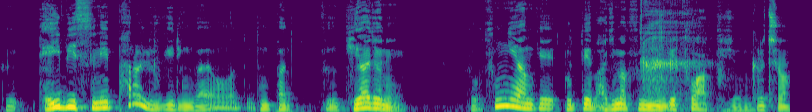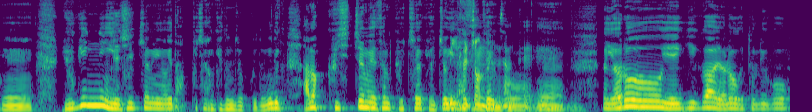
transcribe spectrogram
그 데이비슨이 8월 6일인가요? 등판 그 기아전에 또 승리한 게 롯데의 마지막 승리인 게 더 아프죠. 그렇죠. 예, 6이닝 1실점이 나쁘지 않게 던졌거든요. 근데 아마 그 시점에서는 교체가 결정이 결정된 테고, 상태. 예. 그러니까 여러 얘기가 여러 그리고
